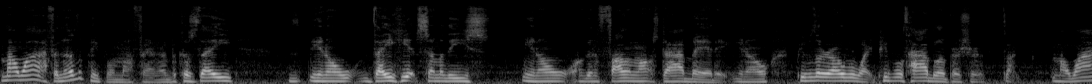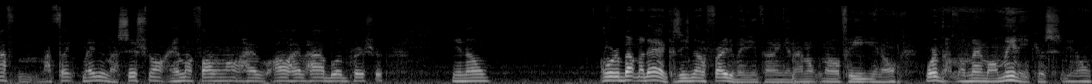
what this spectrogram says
my wife and other people in my family because they, you know, they hit some of these, you know, I've got a father-in-law's diabetic, you know, people that are overweight, people with high blood pressure. Like my wife, I think maybe my sister-in-law and my father-in-law have all have high blood pressure, you know. I worry about my dad because he's not afraid of anything, and I don't know if he, you know, worry about my mama Minnie because you know,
